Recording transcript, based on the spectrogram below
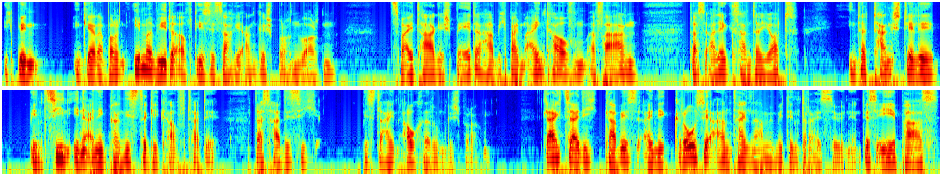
Ich bin in Gerabronn immer wieder auf diese Sache angesprochen worden. Zwei Tage später habe ich beim Einkaufen erfahren, dass Alexander J. in der Tankstelle Benzin in einen Kanister gekauft hatte. Das hatte sich bis dahin auch herumgesprochen. Gleichzeitig gab es eine große Anteilnahme mit den drei Söhnen des Ehepaars,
